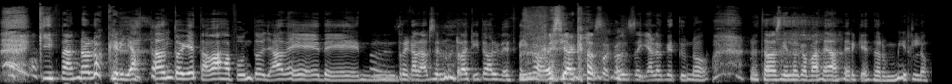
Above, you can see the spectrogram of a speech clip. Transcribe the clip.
quizás no los querías tanto y estabas a punto ya de, de regalárselo un ratito al vecino a ver si acaso conseguía lo que tú no, no estabas siendo capaz de hacer, que es dormirlo.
